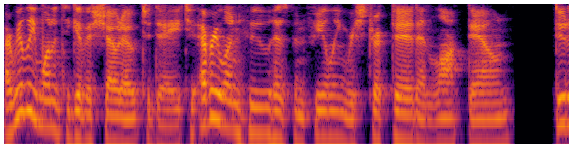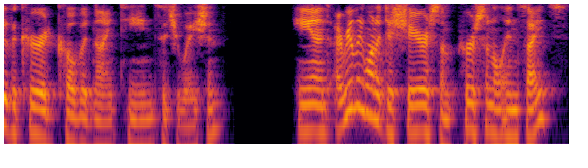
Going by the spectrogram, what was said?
I really wanted to give a shout out today to everyone who has been feeling restricted and locked down due to the current COVID 19 situation. And I really wanted to share some personal insights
